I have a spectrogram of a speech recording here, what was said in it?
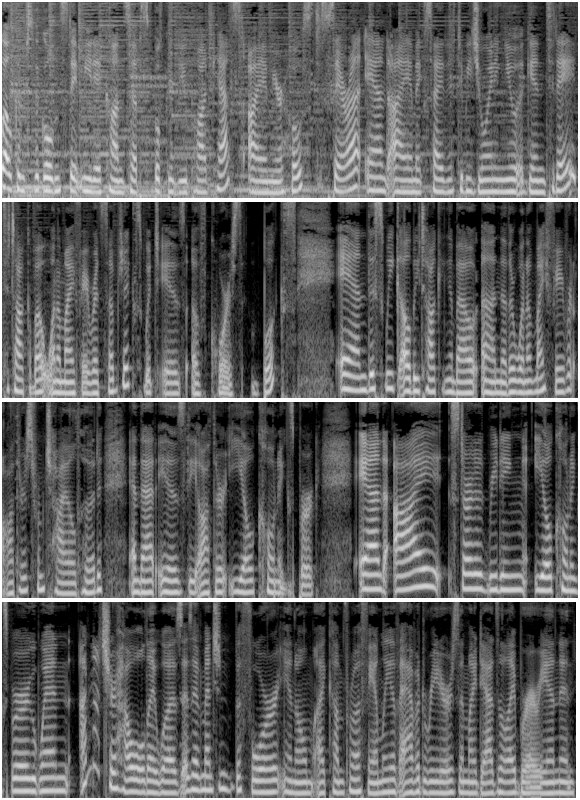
Welcome to the Golden State Media Concepts Book Review Podcast. I am your host, Sarah, and I am excited to be joining you again today to talk about one of my favorite subjects, which is, of course, books. And this week I'll be talking about another one of my favorite authors from childhood, and that is the author E.L. Konigsburg. And I started reading E.L. Konigsburg when I'm not sure how old I was. As I've mentioned before, you know, I come from a family of avid readers, and my dad's a librarian, and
